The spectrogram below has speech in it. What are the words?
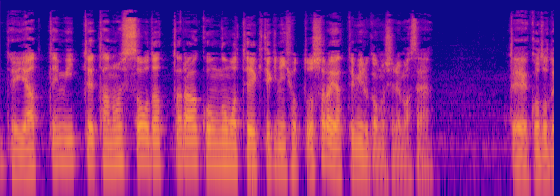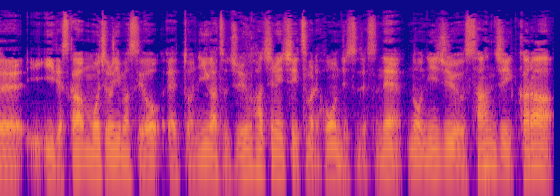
で、やってみて楽しそうだったら今後も定期的にひょっとしたらやってみるかもしれません。ってことで、いいですか？もう一度言いますよ。えっと、2月18日、つまり本日ですね、の23時から、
